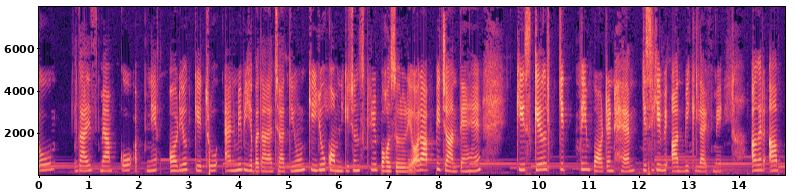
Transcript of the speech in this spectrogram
गाइस मैं आपको अपने ऑडियो के थ्रू एंड में भी ये बताना चाहती हूँ कि यू कम्युनिकेशन स्किल बहुत ज़रूरी है और आप भी जानते हैं कि स्किल कितनी इंपॉर्टेंट है किसी की भी आदमी की लाइफ में। अगर आप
